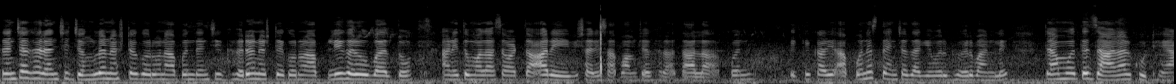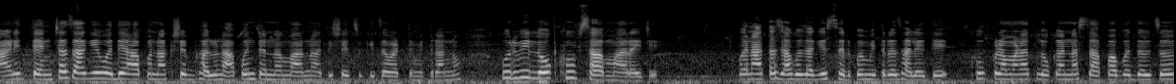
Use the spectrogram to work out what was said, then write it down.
त्यांच्या घरांची जंगलं नष्ट करून आपण त्यांची घरं नष्ट करून आपली घरं उभारतो. आणि तुम्हाला असं वाटतं अरे विषारी साप आमच्या घरात आला. पण एकेकाळी आपणच त्यांच्या जागेवर घर बांधले. त्यामुळे ते जाणार कुठे? आणि त्यांच्या जागेमध्ये आपण आक्षेप घालून आपण त्यांना मारणं अतिशय चुकीचं वाटतं मित्रांनो. पूर्वी लोक खूप साप मारायचे. पण आता जागोजागी सर्पमित्र झाले ते खूप प्रमाणात लोकांना सापाबद्दलचं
